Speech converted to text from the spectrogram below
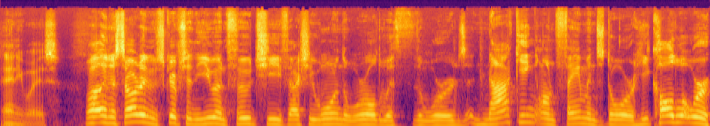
Anyways, Well, in a starting description, the UN food chief actually warned the world with the words "knocking on famine's door." He called what we're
